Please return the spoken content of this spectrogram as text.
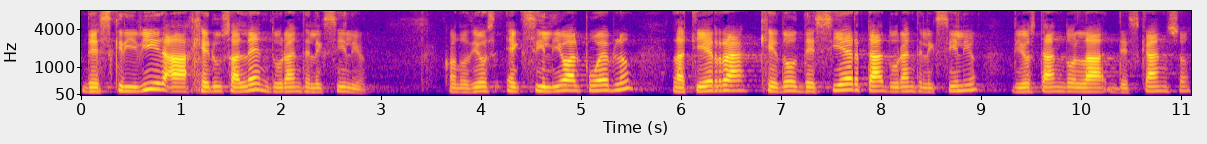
describir a Jerusalén durante el exilio. Cuando Dios exilió al pueblo, la tierra quedó desierta durante el exilio, Dios dándola descanso.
